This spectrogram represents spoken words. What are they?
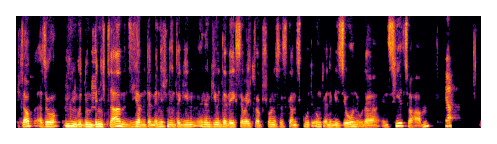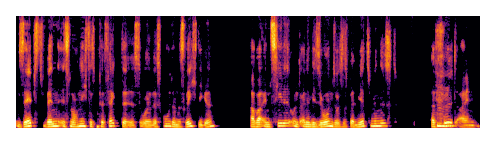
Ich glaube, also gut, nun bin ich klar, sicher mit der männlichen Energie, Energie unterwegs, aber ich glaube schon, es ist ganz gut, irgendeine Vision oder ein Ziel zu haben. Ja. Selbst wenn es noch nicht das Perfekte ist oder das Gute und das Richtige, aber ein Ziel und eine Vision, so ist es bei mir zumindest, erfüllt einen.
